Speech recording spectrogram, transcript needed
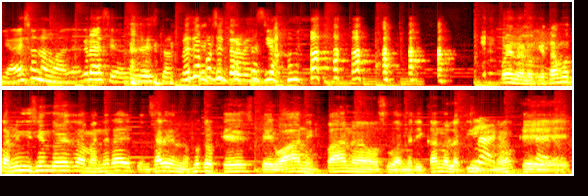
Ya, eso nomás. Gracias, Ernesto. Gracias por su intervención. Bueno, lo que estamos también diciendo es la manera de pensar en nosotros que es peruano, hispana o sudamericano, latino, Claro, ¿no? Que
